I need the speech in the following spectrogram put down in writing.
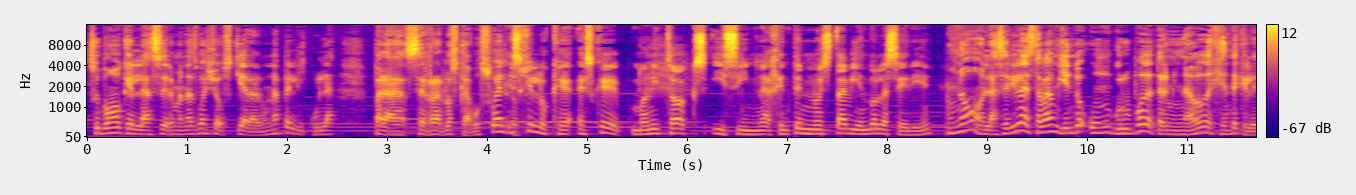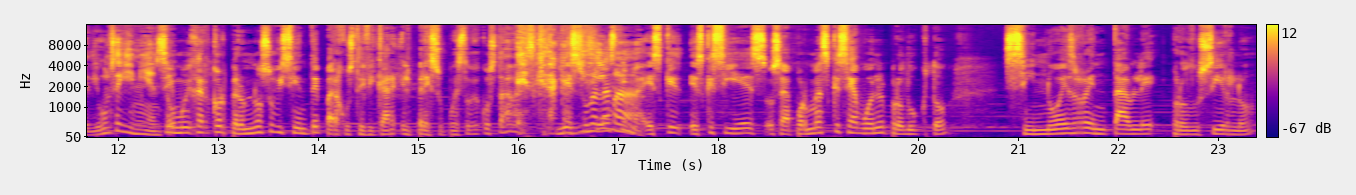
Supongo que las hermanas Wachowski harán una película para cerrar los cabos sueltos. Es que lo que es que Money Talks y si la gente no está viendo la serie, No, la serie la estaban viendo un grupo determinado de gente que le dio un seguimiento. sí, muy hardcore, pero no suficiente para justificar el presupuesto que costaba. Es que era y es una lástima, es que es que sí es, o sea, por más que sea bueno el producto, si no es rentable producirlo,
